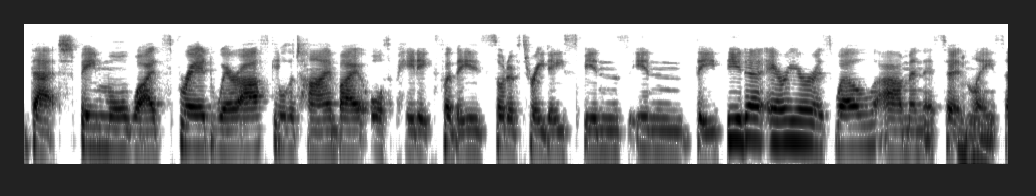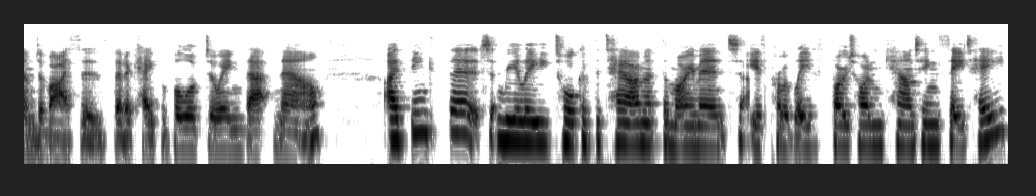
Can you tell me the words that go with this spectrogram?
that be more widespread. We're asking all the time by orthopedic for these sort of 3D spins in the theatre area as well. Um, and there's certainly some devices that are capable of doing that now. I think that really talk of the town at the moment is probably photon counting CT.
